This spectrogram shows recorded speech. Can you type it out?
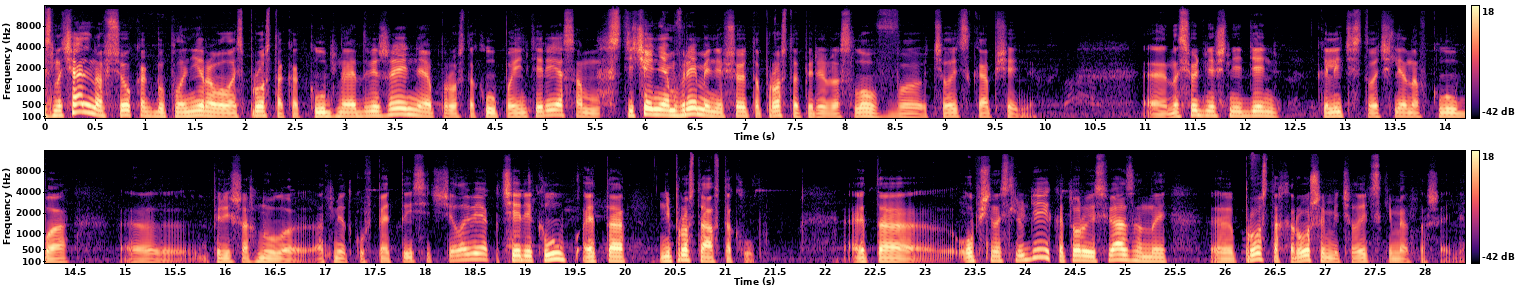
Изначально все как бы планировалось просто как клубное движение, просто клуб по интересам. С течением времени все это просто переросло в человеческое общение. Э, На сегодняшний день количество членов клуба э, перешагнуло отметку в 5000 человек. Черри клуб это не просто автоклуб. Это общность людей, которые связаны э, просто хорошими человеческими отношениями.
